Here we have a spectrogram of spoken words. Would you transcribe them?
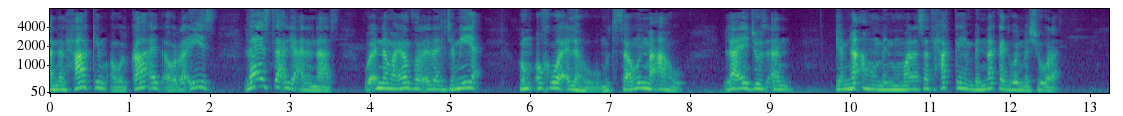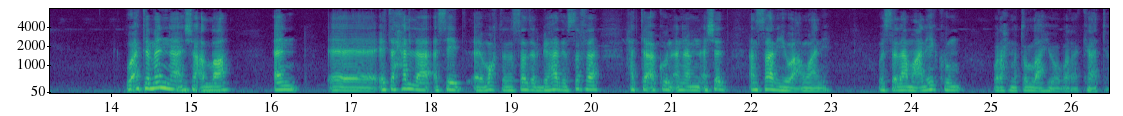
أن الحاكم أو القائد أو الرئيس لا يستعلي عن الناس وإنما ينظر إلى الجميع. هم أخوة له متساوون معه. لا يجوز أن يمنعهم من ممارسة حقهم بالنقد والمشورة. وأتمنى إن شاء الله أن آه، يتحلى السيد آه، مقتدى الصدر بهذه الصفة حتى أكون أنا من أشد أنصاره وأعوانه. والسلام عليكم ورحمة الله وبركاته.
